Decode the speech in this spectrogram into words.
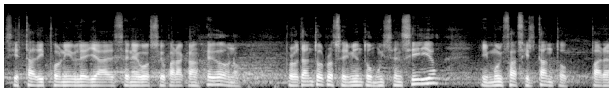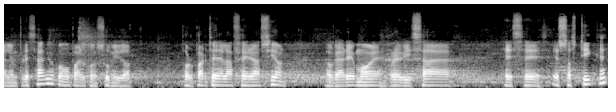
si está disponible ya ese negocio para canjeo o no. Por lo tanto, el procedimiento es muy sencillo y muy fácil tanto para el empresario como para el consumidor. Por parte de la federación lo que haremos es revisar esos tickets,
